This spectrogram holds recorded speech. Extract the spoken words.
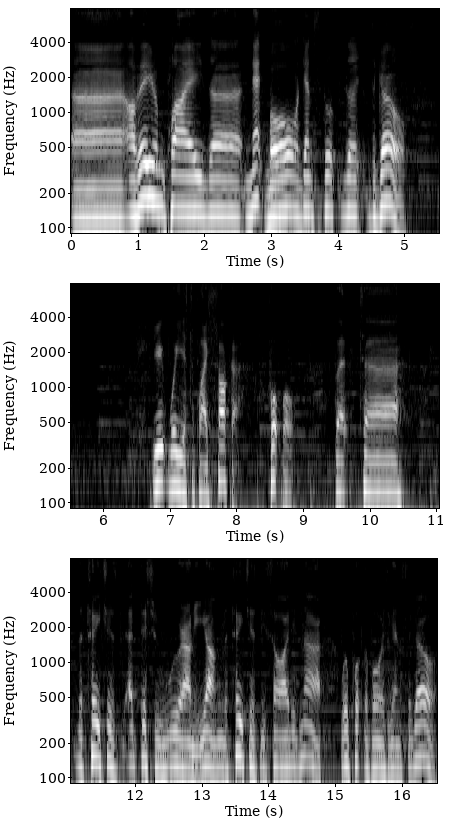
Uh, I've even played uh, netball against the, the, the girls. You, we used to play soccer, football, but uh, the teachers, at this we were only young, the teachers decided, no, we'll put the boys against the girls.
